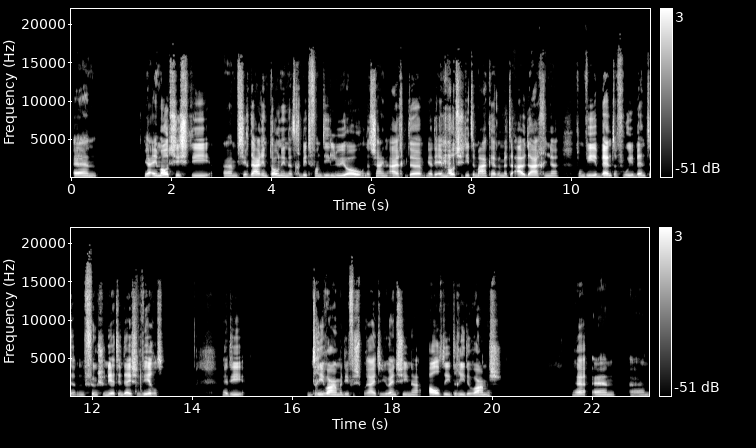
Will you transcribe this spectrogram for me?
En ja, emoties die um, zich daarin tonen in het gebied van Diluo, dat zijn eigenlijk de, ja, de emoties die te maken hebben met de uitdagingen van wie je bent of hoe je bent en functioneert in deze wereld. die drie warmen die verspreidt de naar al die drie de en um,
